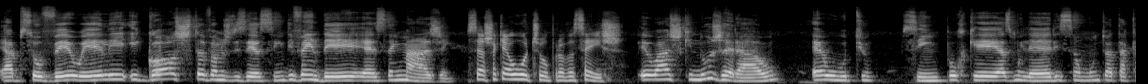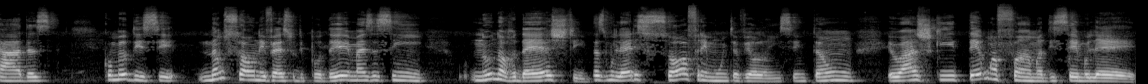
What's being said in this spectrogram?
absorveu ele e gosta, vamos dizer assim, de vender essa imagem. Você acha que é útil para vocês? Eu acho que, no geral, é útil, sim, porque as mulheres são muito atacadas. Como eu disse, não só o universo de poder, mas assim, no Nordeste, as mulheres sofrem muita violência. Então, eu acho que ter uma fama de ser mulher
